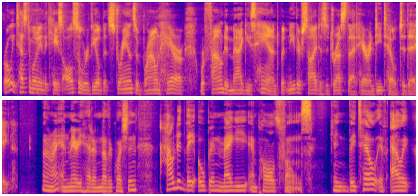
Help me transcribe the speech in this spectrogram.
Early testimony in the case also revealed that strands of brown hair were found in Maggie's hand, but neither side has addressed that hair in detail to date. All right, and Mary had another question. How did they open Maggie and Paul's phones? Can they tell if Alex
